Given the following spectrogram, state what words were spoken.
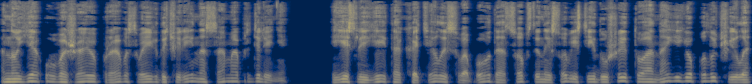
Но я уважаю право своих дочерей на самоопределение. Если ей так хотелось свободы от собственной совести и души, то она ее получила.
